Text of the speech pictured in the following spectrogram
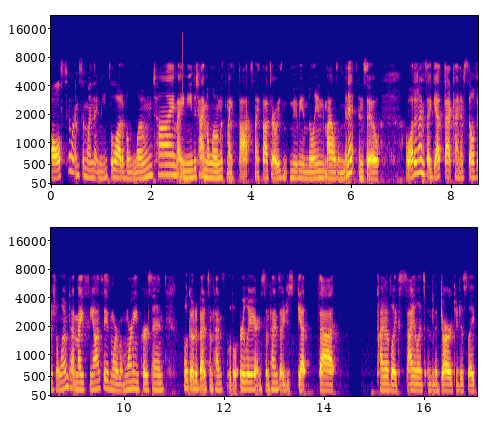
also am someone that needs a lot of alone time. I need a time alone with my thoughts. My thoughts are always moving a million miles a minute, and so a lot of times I get that kind of selfish alone time. My fiance is more of a morning person. He'll go to bed sometimes a little earlier, and sometimes I just get that kind of like silence in the dark to just like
